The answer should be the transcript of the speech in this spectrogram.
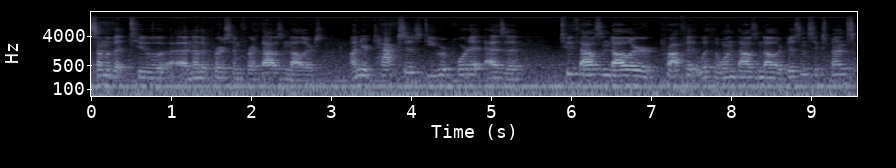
some of it to another person for thousand dollars. On your taxes, do you report it as a two thousand dollar profit with a one thousand dollar business expense,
